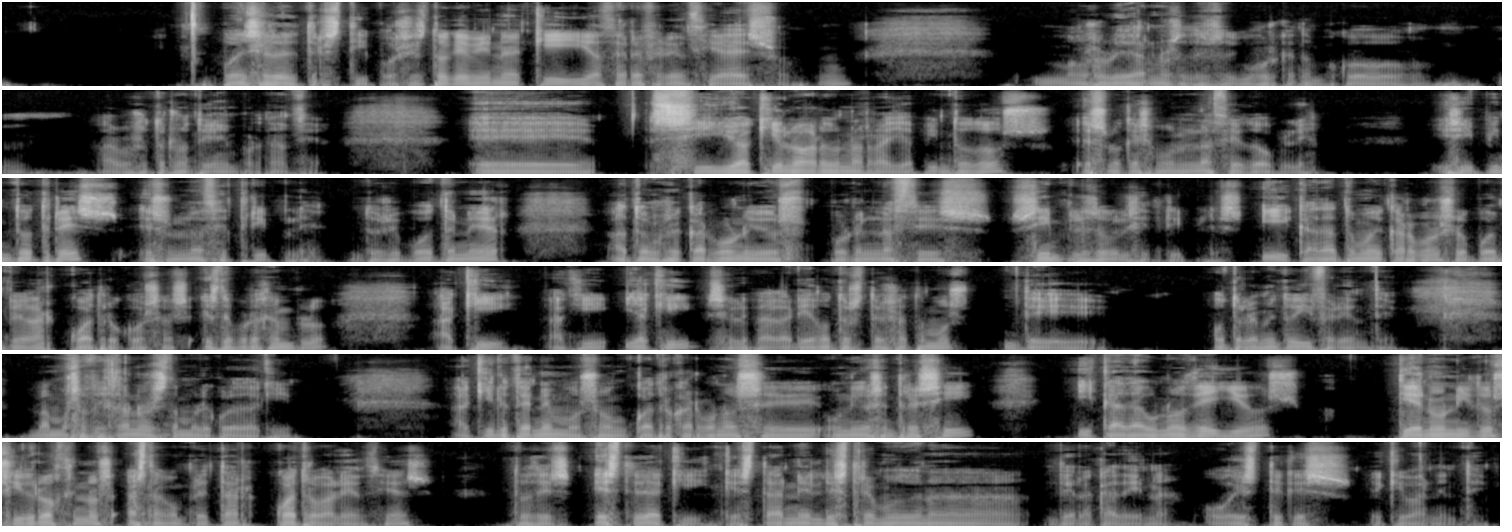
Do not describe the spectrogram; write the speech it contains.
pueden ser de tres tipos. Esto que viene aquí hace referencia a eso. Vamos a olvidarnos de esos dibujos que tampoco a vosotros no tiene importancia. Eh, si yo aquí en lugar de una raya pinto dos, es lo que es un enlace doble. Y si pinto 3, es un enlace triple. Entonces yo puedo tener átomos de carbono unidos por enlaces simples, dobles y triples. Y cada átomo de carbono se lo pueden pegar cuatro cosas. Este, por ejemplo, aquí, aquí y aquí se le pegarían otros tres átomos de otro elemento diferente. Vamos a fijarnos en esta molécula de aquí. Aquí lo tenemos, son cuatro carbonos eh, unidos entre sí y cada uno de ellos tiene unidos hidrógenos hasta completar cuatro valencias. Entonces, este de aquí, que está en el extremo de, una, de la cadena, o este que es equivalente,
